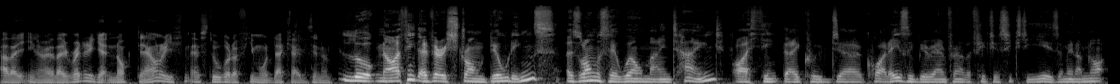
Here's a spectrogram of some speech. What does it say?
Are they you know are they ready to get knocked down, or do you think they've still got a few more decades in them? Look, no, I think they're very strong buildings. As long as they're well maintained, I think they could uh, quite easily be around for another fifty or sixty years. I mean, I'm not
